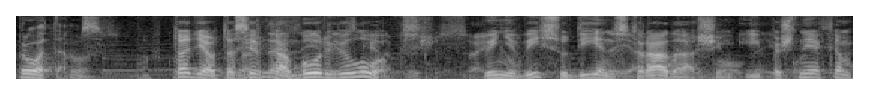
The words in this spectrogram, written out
Protams. Tad jau tas ir kā burvju lokus. Viņi visu dienu strādā šim īpašniekam,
